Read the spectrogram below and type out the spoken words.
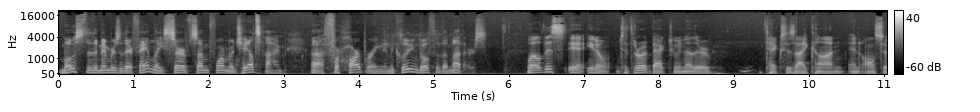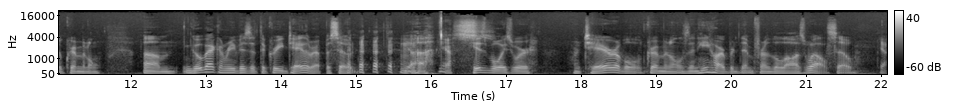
most of the members of their family served some form of jail time uh, for harboring them, including both of the mothers. Well, this, uh, you know, to throw it back to another Texas icon and also criminal, um, go back and revisit the Creed Taylor episode. uh, Yes. his boys were were terrible criminals, and he harbored them from the law as well. So, Yeah.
